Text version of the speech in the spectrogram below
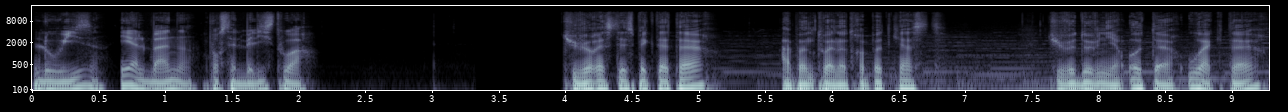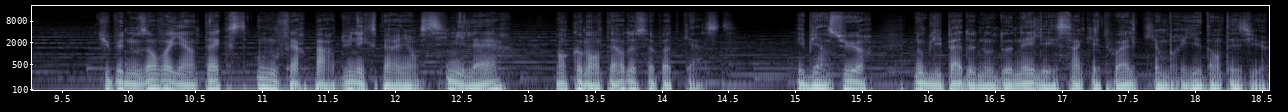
Louise et Alban pour cette belle histoire. Tu veux rester spectateur? Abonne-toi à notre podcast. Tu veux devenir auteur ou acteur? Tu peux nous envoyer un texte ou nous faire part d'une expérience similaire en commentaire de ce podcast. Et bien sûr, n'oublie pas de nous donner les 5 étoiles qui ont brillé dans tes yeux.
